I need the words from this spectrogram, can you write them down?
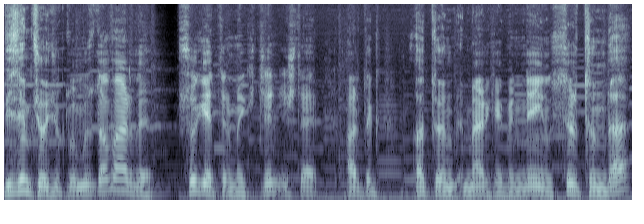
Bizim çocukluğumuzda vardı. Su getirmek için işte artık atın, merkebin neyin sırtında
